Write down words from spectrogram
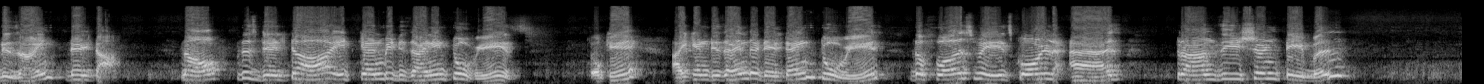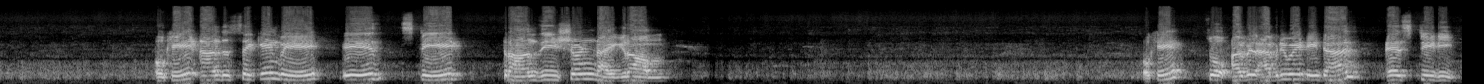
design delta. Now this delta it can be designed in two ways. Okay, I can design the delta in two ways. The first way is called as transition table. Okay, and the second way is state transition diagram. Okay, so I will abbreviate it as STD.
